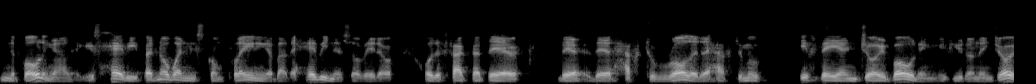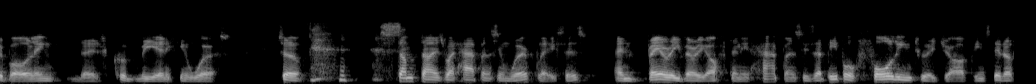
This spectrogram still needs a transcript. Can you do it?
in the bowling alley is heavy, but no one is complaining about the heaviness of it or or the fact that they're they they have to roll it, they have to move. If they enjoy bowling, if you don't enjoy bowling, there could be anything worse. So sometimes what happens in workplaces, and very, very often it happens, is that people fall into a job instead of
